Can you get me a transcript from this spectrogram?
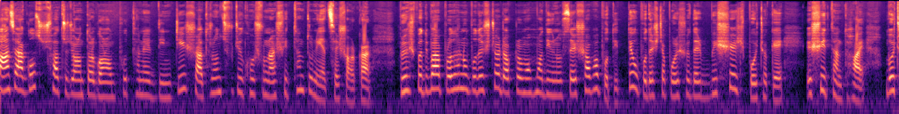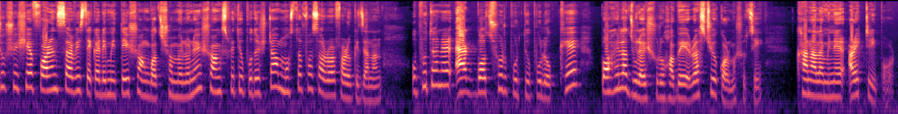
পাঁচ আগস্ট ছাত্র জনতার গণ অভ্যুত্থানের দিনটি সাধারণ ছুটি ঘোষণার সিদ্ধান্ত নিয়েছে সরকার। বৃহস্পতিবার প্রধান উপদেষ্টা ডক্টর মোহাম্মদ ইউনুসের সভাপতিত্বে উপদেষ্টা পরিষদের বিশেষ বৈঠকে এ সিদ্ধান্ত হয়। বৈঠক শেষে ফরেন সার্ভিস একাডেমিতে সংবাদ সম্মেলনে সংস্কৃতি উপদেষ্টা মোস্তফা সরোয়ার ফারুকি জানান, অভ্যুত্থানের এক বছর পূর্তি উপলক্ষে পহেলা জুলাই শুরু হবে রাষ্ট্রীয় কর্মসূচি। খান আলামিনের আরেকটি রিপোর্ট।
